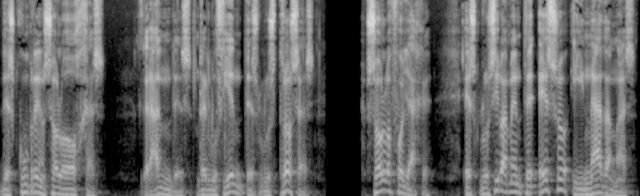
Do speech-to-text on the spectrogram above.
descubren solo hojas, grandes, relucientes, lustrosas, solo follaje, exclusivamente eso y nada más.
